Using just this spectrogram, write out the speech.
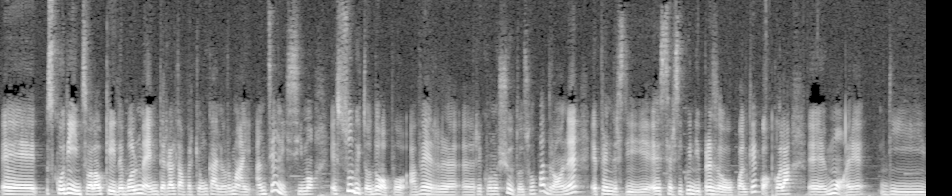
eh, scodinzola, ok, debolmente in realtà perché è un cane ormai anzianissimo e subito dopo aver eh, riconosciuto il suo padrone e prendersi, essersi quindi preso qualche coccola, eh, muore di,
